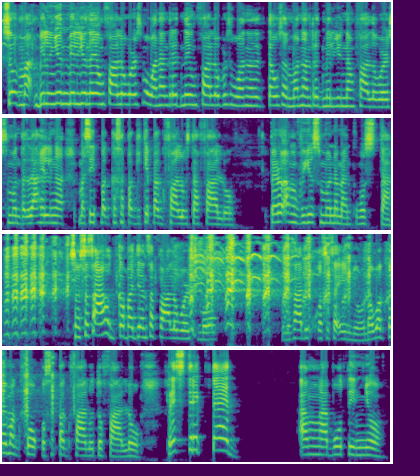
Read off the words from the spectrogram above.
So, billion-billion na yung followers mo, 100 na yung followers mo, 100,000, 100 million ng followers mo dahil nga masipag ka sa pagkikipag-follow sa follow. Pero ang views mo naman, kumusta? So, sasahod ka ba dyan sa followers mo? Sinasabi ko kasi sa inyo na huwag kayo mag-focus sa pag-follow to follow. Restricted ang abutin nyo.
